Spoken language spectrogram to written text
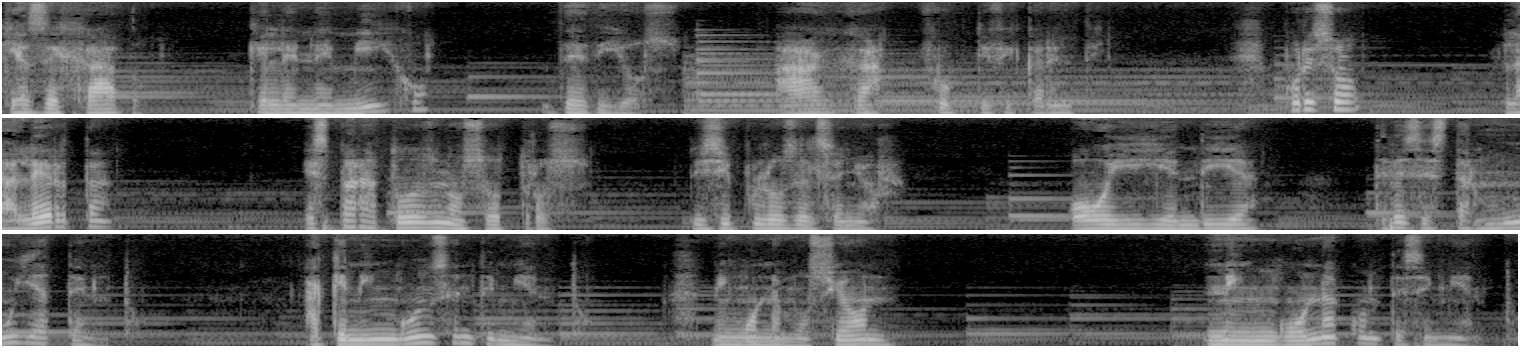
que has dejado que el enemigo de Dios haga fructificar en ti. Por eso, la alerta es para todos nosotros, discípulos del Señor. Hoy en día debes estar muy atento a que ningún sentimiento, ninguna emoción, ningún acontecimiento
